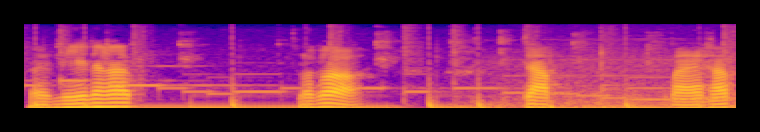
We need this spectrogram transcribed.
แบบนี้นะครับ แล้วก็จับไปครับ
